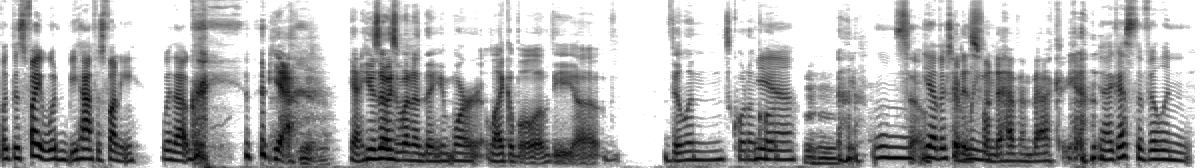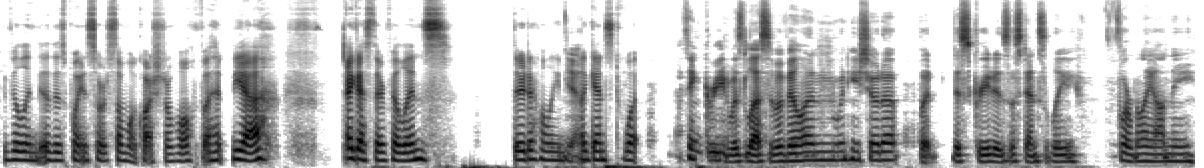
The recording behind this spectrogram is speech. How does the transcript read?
like this fight wouldn't be half as funny without greed yeah, Yeah. yeah. He was always one of the more likable of the uh, villains, quote unquote. yeah Mhm. Mm, So yeah there's it certainly is fun to have him back. Yeah. yeah i guess the villain villain at this point is sort of somewhat questionable but yeah i guess they're villains they're definitely Yeah. against what I think Greed was less of a villain when he showed up, but this Greed is ostensibly formally on the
